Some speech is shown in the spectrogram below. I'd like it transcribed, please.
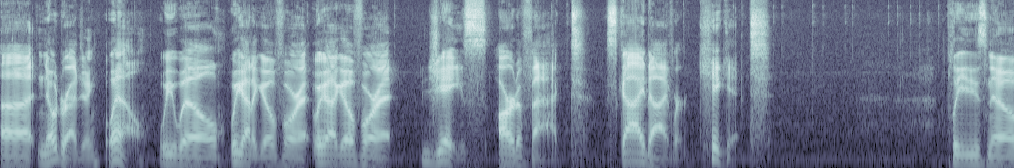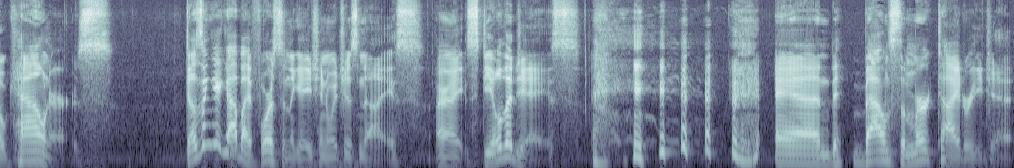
Uh, no dredging. Well, we will. We gotta go for it. We gotta go for it. Jace, artifact, skydiver, kick it. Please no counters. Doesn't get got by force negation, which is nice. All right, steal the Jace. and bounce the Murktide Regent.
